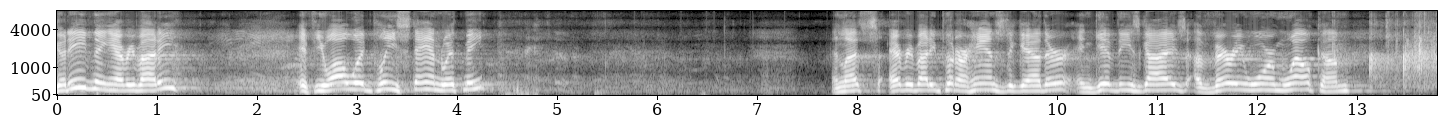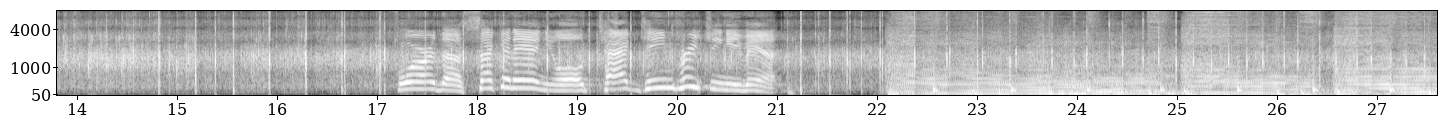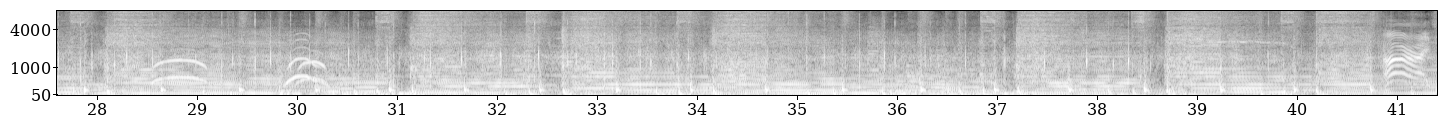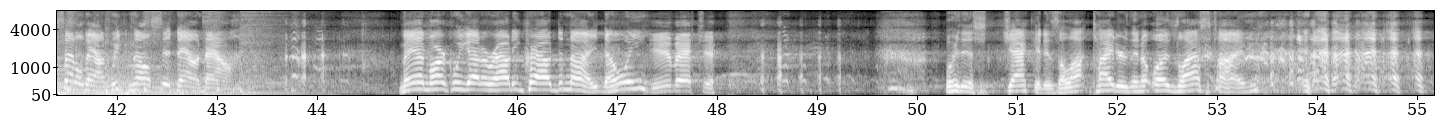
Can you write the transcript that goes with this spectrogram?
Good evening, everybody. If you all would please stand with me. And let's everybody put our hands together and give these guys a very warm welcome for the second annual tag team preaching event. All sit down now. Man, Mark, we got a rowdy crowd tonight, don't we? You betcha. Boy, this jacket is a lot tighter than it was last time.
